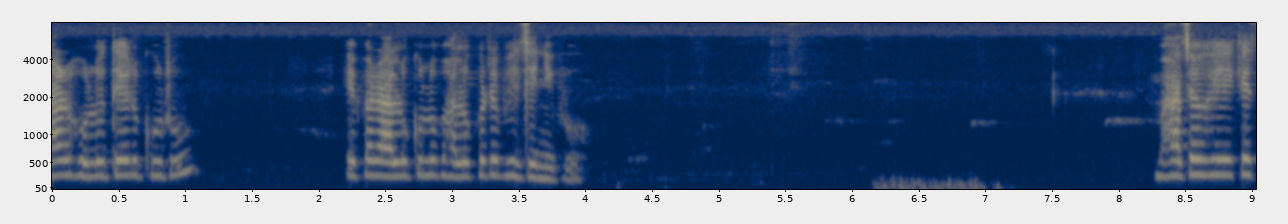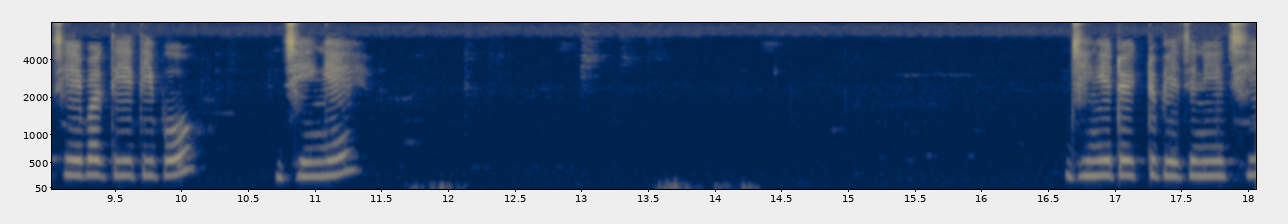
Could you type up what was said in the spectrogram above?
আর হলুদের গুঁড়ো। এবার আলুগুলো ভালো করে ভেজে নিব। ভাজা হয়ে গেছে, এবার দিয়ে দিব ঝিঙে। ঝিঙেটা একটু ভেজে নিয়েছি,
